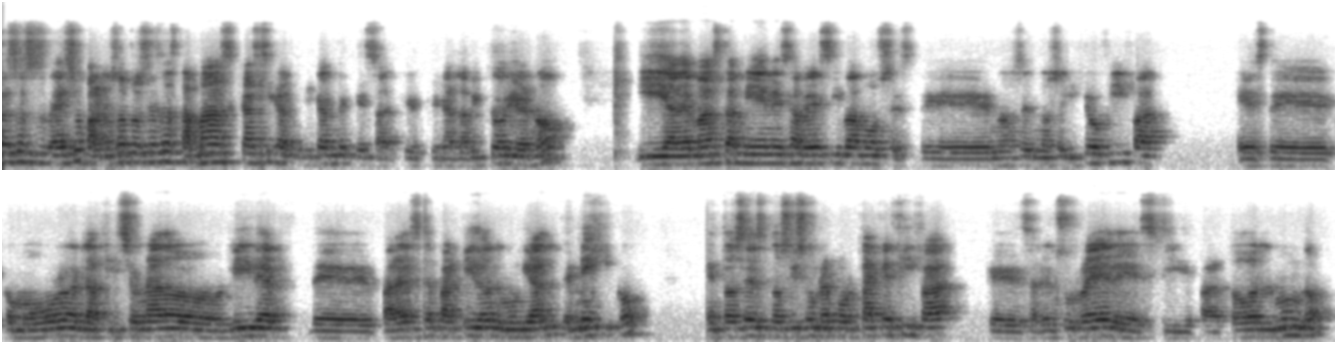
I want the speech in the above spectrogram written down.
eso, eso, para nosotros es hasta más casi gratificante que, que, que, la victoria, ¿no? Y además también esa vez íbamos, este, nos, nos eligió FIFA este, como uno, el aficionado líder de, para este partido en el Mundial de México. Entonces nos hizo un reportaje FIFA que salió en sus redes y para todo el mundo.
